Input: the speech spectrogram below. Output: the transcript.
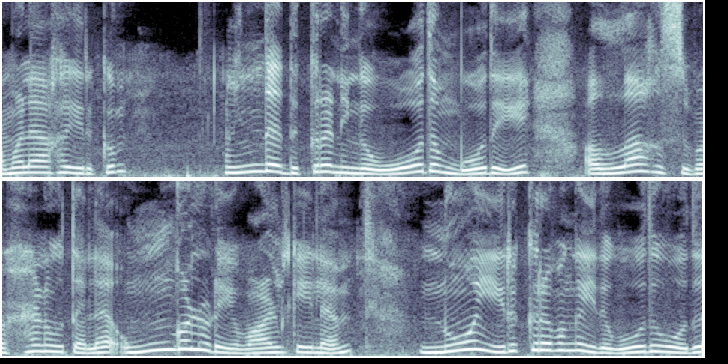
அமலாக இருக்கும். இந்த திக்ரை நீங்கள் ஓதும் போதே அல்லாஹ் சுபஹானுவத்தால உங்களுடைய வாழ்க்கையில் நோய் இருக்கிறவங்க இதை ஓது ஓது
